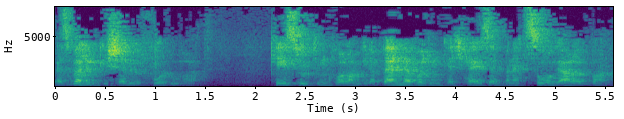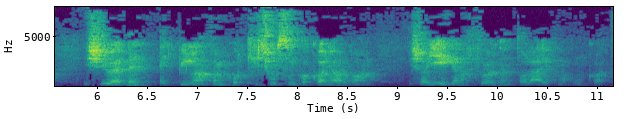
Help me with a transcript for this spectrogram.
Ez velünk is előfordulhat. Készültünk valamire, benne vagyunk egy helyzetben, egy szolgálatban, és jöhet egy, egy pillanat, amikor kicsúszunk a kanyarban, és a jégen, a földön találjuk magunkat.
